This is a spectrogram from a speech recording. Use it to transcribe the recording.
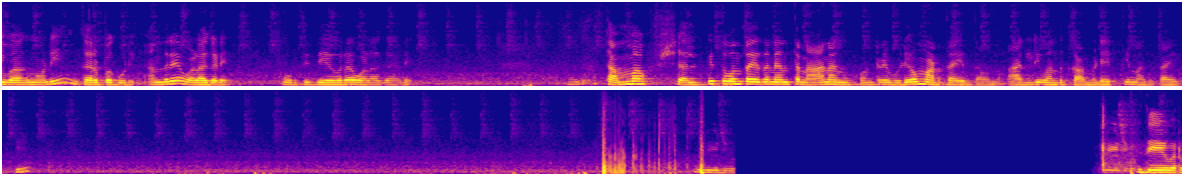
ಇವಾಗ ನೋಡಿ ಗರ್ಭಗುಡಿ, ಅಂದರೆ ಒಳಗಡೆ, ಪೂರ್ತಿ ದೇವರ ಒಳಗಡೆ. ತಮ್ಮ ಸೆಲ್ಫಿ ತೊಗೊತಾ ಇದ್ದಾನೆ ಅಂತ ನಾನು ಅಂದ್ಕೊಂಡ್ರೆ ವಿಡಿಯೋ ಮಾಡ್ತಾ ಇದ್ದ ಅವನು. ಅಲ್ಲಿ ಒಂದು ಕಾಮಿಡಿ ಐತಿ ನಗ್ತಾ ಇದ್ವಿ. ವಿಡಿಯೋ. ದೇವರ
